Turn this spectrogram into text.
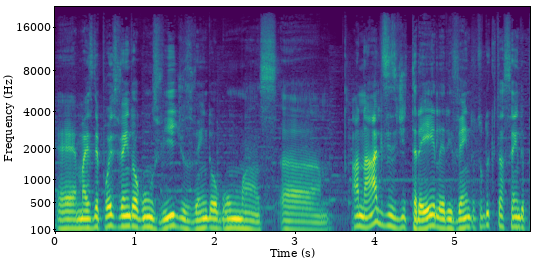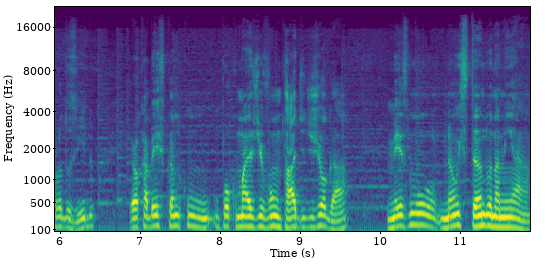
É, mas depois vendo alguns vídeos, vendo algumas uh, análises de trailer e vendo tudo que está sendo produzido, eu acabei ficando com um pouco mais de vontade de jogar. Mesmo não estando na minha,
